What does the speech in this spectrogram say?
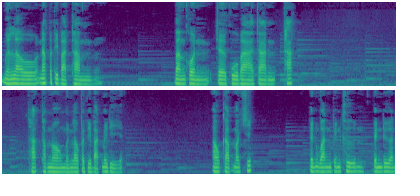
เหมือนเรานักปฏิบัติธรรม บางคนเจอครูบาอาจารย์ทัก ทักทำนองเหมือนเราปฏิบัติไม่ดี เอากลับมาคิด เป็นวันเป็นคืน เป็นเดือน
